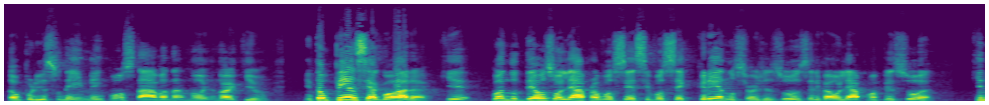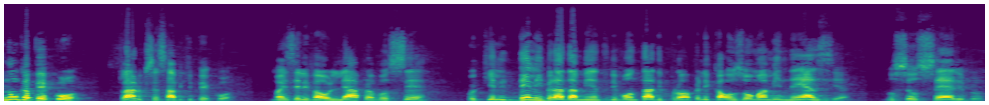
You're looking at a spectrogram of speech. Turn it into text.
Então, por isso, nem, nem constava na, no, no arquivo. Então, pense agora que quando Deus olhar para você, se você crê no Senhor Jesus, Ele vai olhar para uma pessoa que nunca pecou. Claro que você sabe que pecou, mas Ele vai olhar para você porque Ele deliberadamente, de vontade própria, Ele causou uma amnésia no seu cérebro,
